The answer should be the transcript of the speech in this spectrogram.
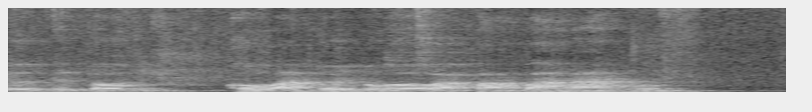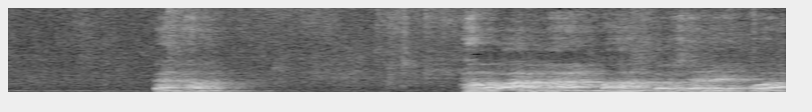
ริญเติบโตอีกเขาวัดด้วยตัวว่าความว่างงานด้วยนะครับ ถ้าว่างงานมากก็แสดงว่า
